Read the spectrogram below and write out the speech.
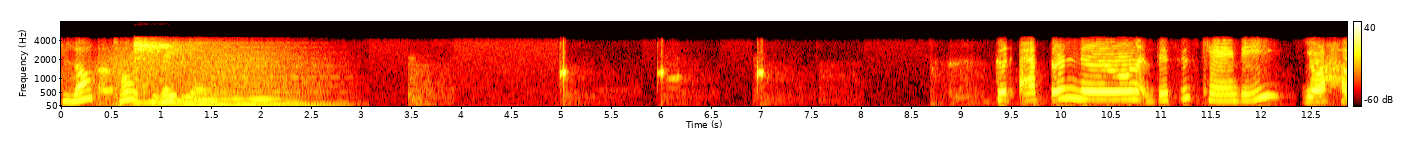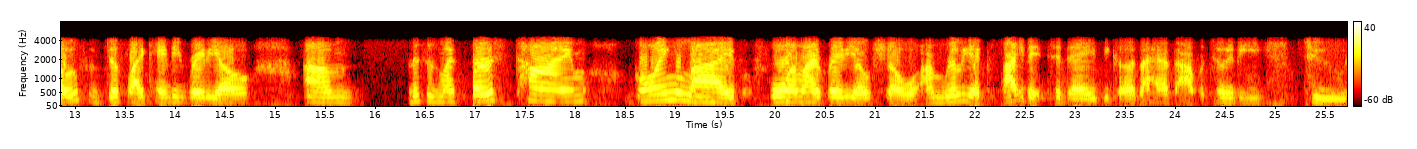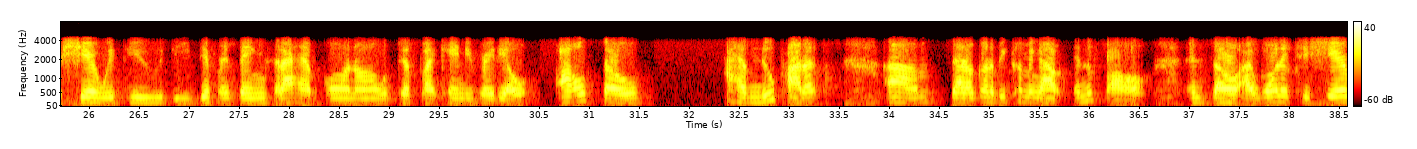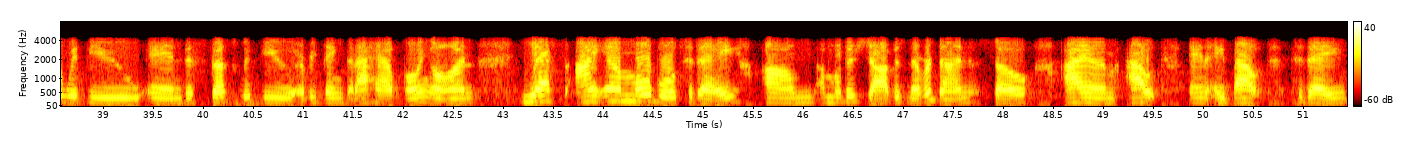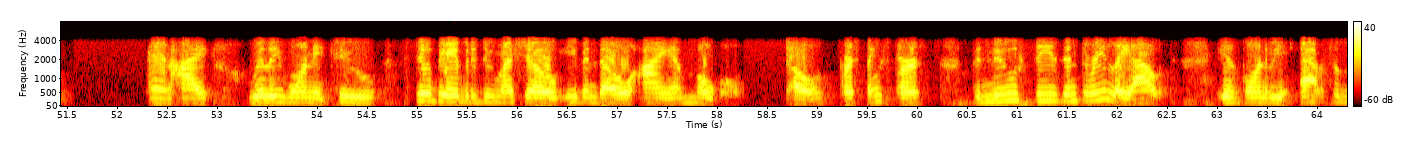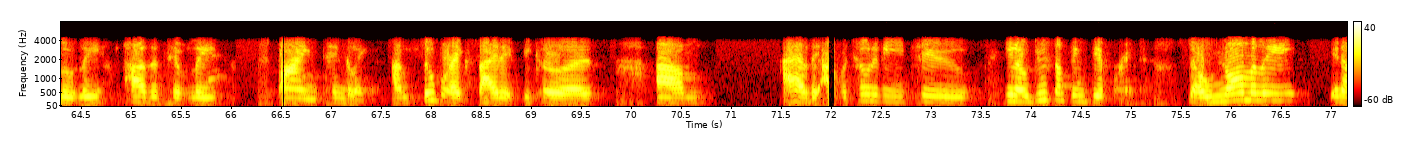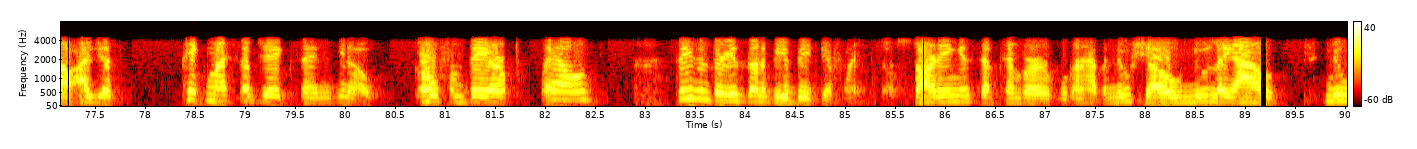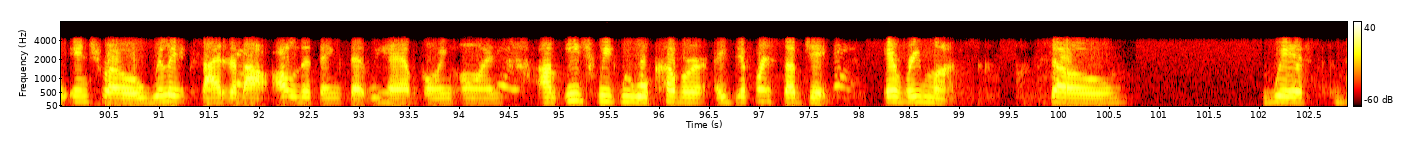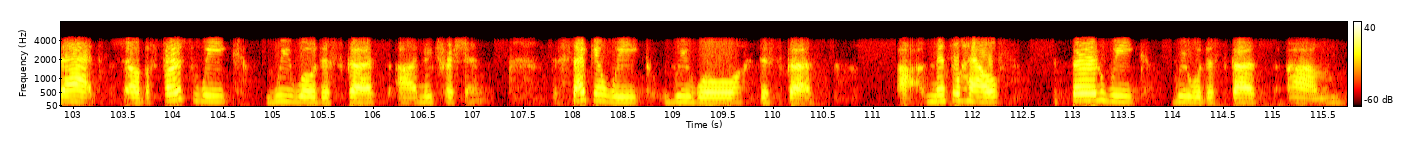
Blog Talk Radio. Good afternoon. This is Candy, your host of Just Like Candy Radio. Um, this is my first time going live for my radio show. I'm really excited today because I have the opportunity to share with you the different things that I have going on with Just Like Candy Radio. Also, I have new products um, that are going to be coming out in the fall. And so I wanted to share with you and discuss with you everything that I have going on. Yes, I am mobile today. Um, a mother's job is never done. So I am out and about today. And I really wanted to still be able to do my show even though I am mobile. So, first things first, the new season three layout is going to be absolutely, positively spine tingling. I'm super excited because um, I have the opportunity to, you know, do something different. So normally, you know, I just pick my subjects and, you know, go from there. Well, season three is going to be a bit different. So starting in September, we're going to have a new show, new layout, new intro. Really excited about all of the things that we have going on. Um, each week we will cover a different subject every month. So with that, so the first week we will discuss uh, nutrition. The second week we will discuss uh, mental health. Third week we will discuss um,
